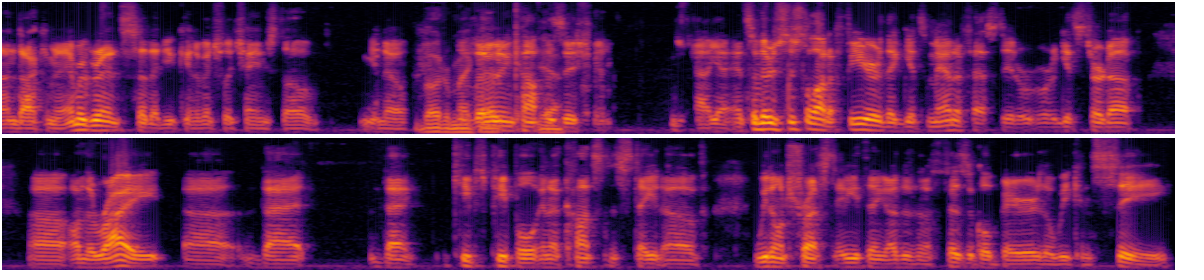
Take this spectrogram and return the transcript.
undocumented immigrants so that you can eventually change the, you know, Voter the voting composition. Yeah. yeah. yeah, And so there's just a lot of fear that gets manifested or, or gets stirred up uh, on the right uh, that that keeps people in a constant state of we don't trust anything other than a physical barrier that we can see,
